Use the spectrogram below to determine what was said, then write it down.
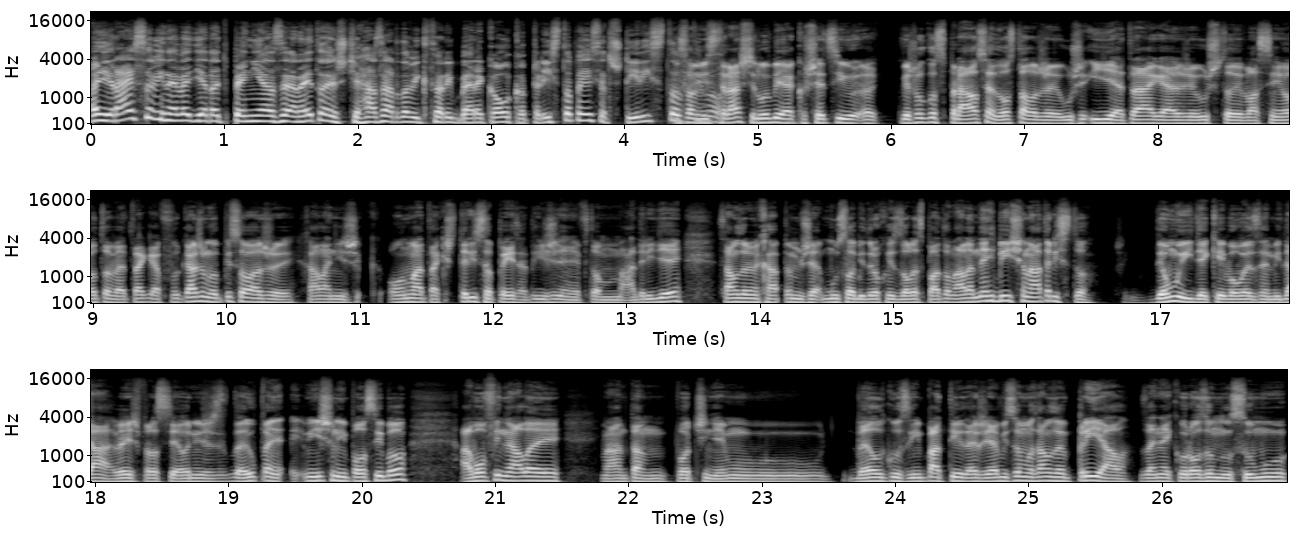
oni Rajsovi nevedia dať peniaze a ne to ešte Hazardovi, ktorý bere koľko? 350, 400? To sa mi strašne ľúbi, ako všetci, e, vieš, koľko správ sa dostalo, že už ide tak a že už to je vlastne hotové tak a každý odpisoval, že chalani, že on má tak 450 týždenne v tom Madride. Samozrejme chápem, že musel byť trochu dole s platom, ale nech by išiel na 300. Domu ide, keď vo mi dá, vieš, proste oni, že to je úplne mission impossible a vo finále mám tam voči nemu veľkú sympatiu, takže ja by som ho samozrejme prijal za nejakú rozumnú sumu tomu,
